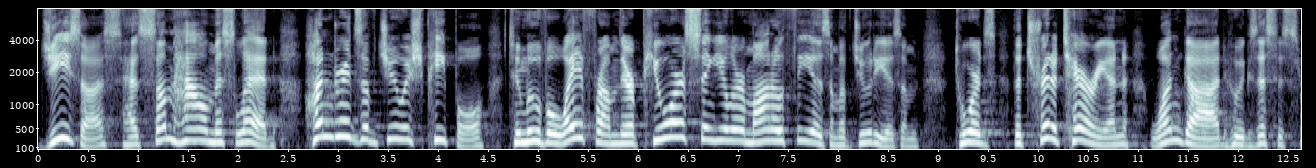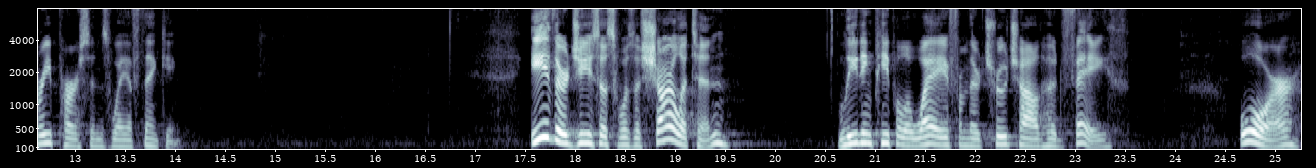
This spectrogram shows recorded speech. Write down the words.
Jesus has somehow misled hundreds of Jewish people to move away from their pure singular monotheism of Judaism towards the Trinitarian one God who exists as three persons way of thinking. Either Jesus was a charlatan, leading people away from their true childhood faith, or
